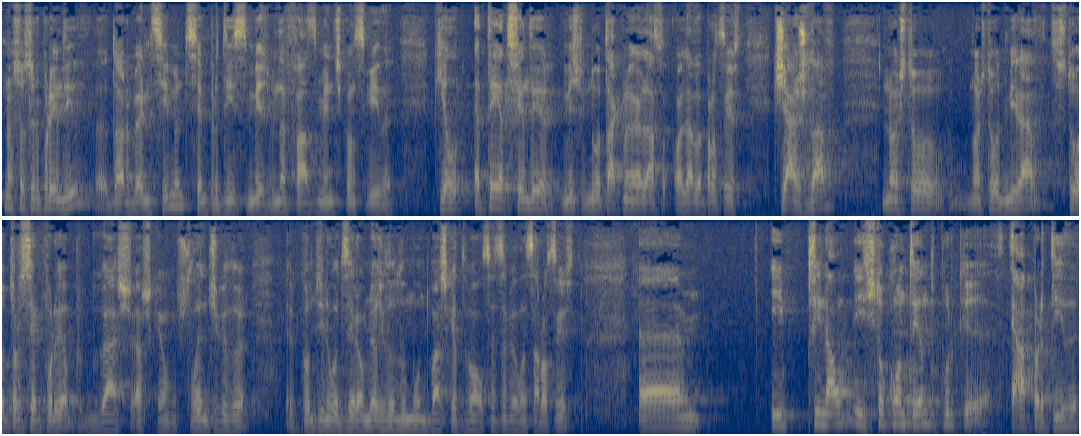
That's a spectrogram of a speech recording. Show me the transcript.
Não estou surpreendido, adoro Ben Simmons, sempre disse, mesmo na fase menos conseguida, que ele até a defender, mesmo no ataque não olhava, olhava para o cesto, que já ajudava. Não estou, não estou admirado, estou a torcer por ele, porque acho, acho que é um excelente jogador. Continuo a dizer, é o melhor jogador do mundo de basquetebol, sem saber lançar ao cesto. Um, e, final, e estou contente porque, à partida,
